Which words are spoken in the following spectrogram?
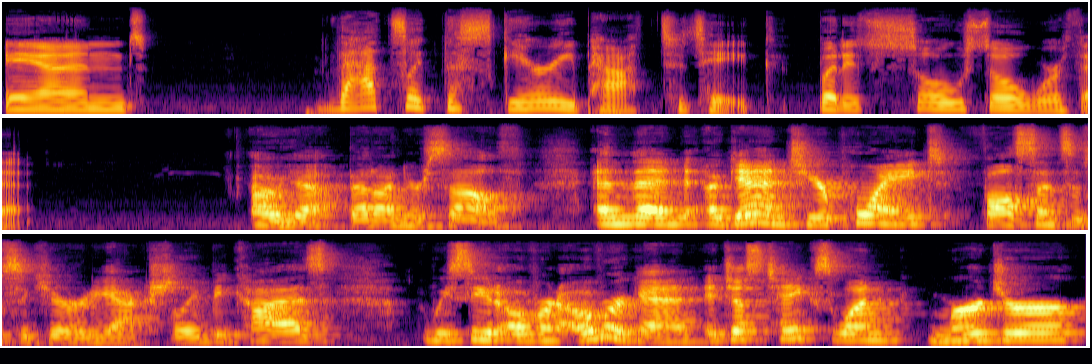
And that's like the scary path to take, but it's so, so worth it. Oh, yeah. Bet on yourself. And then again, to your point, false sense of security, actually, because we see it over and over again. It just takes one merger,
